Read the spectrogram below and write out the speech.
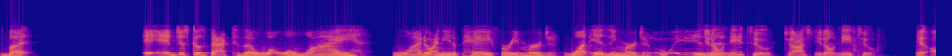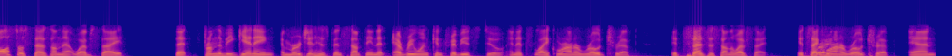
but it, it just goes back to the what. Well, why why do I need to pay for emergent? What is emergent? Is you don't it... need to, Josh. You don't need to. It also says on that website that from the beginning, Emergent has been something that everyone contributes to, and it's like we're on a road trip. It says this on the website. It's like right. we're on a road trip and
